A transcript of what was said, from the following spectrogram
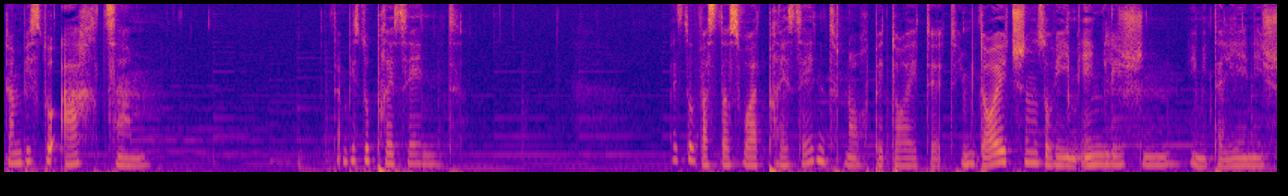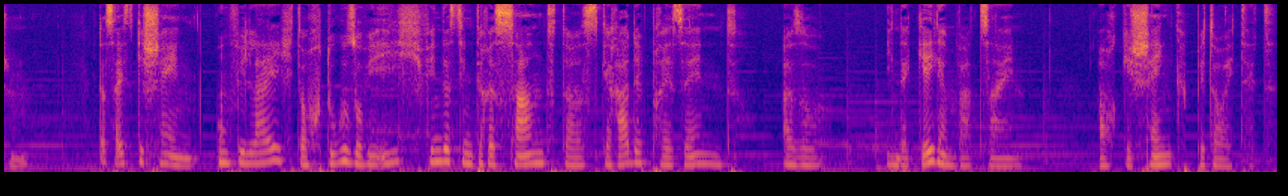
dann bist du achtsam, dann bist du präsent. Weißt du, was das Wort präsent noch bedeutet? Im Deutschen sowie im Englischen, im Italienischen. Das heißt Geschenk. Und vielleicht auch du, so wie ich, findest interessant, dass gerade präsent, also in der Gegenwart sein, auch Geschenk bedeutet.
